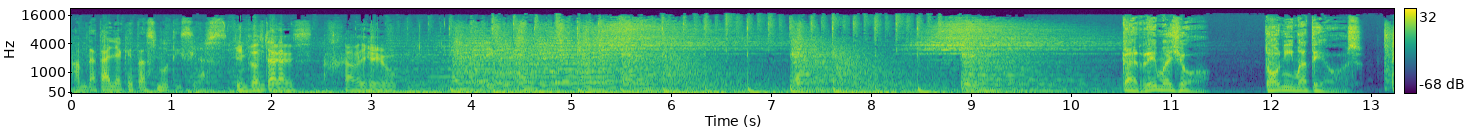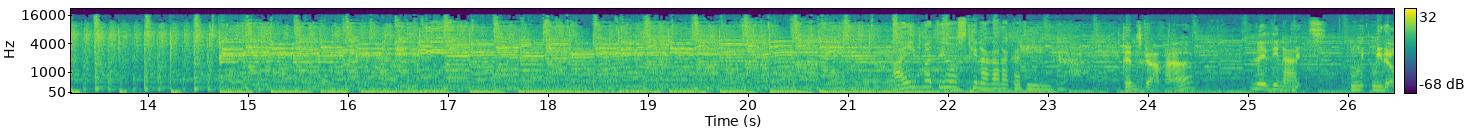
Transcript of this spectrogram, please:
amb detall aquestes notícies. Fins després. Adéu. Carrer Major. Toni Mateos. Ai, Mateus, quina gana que tinc. Tens gana? No he dinat. Mi- Mira,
